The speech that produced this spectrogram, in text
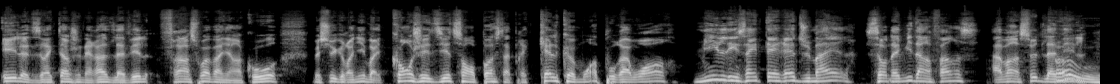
et le directeur général de la ville, François Vaillancourt. Monsieur Grenier va être congédié de son poste après quelques mois pour avoir mis les intérêts du maire, son ami d'enfance, avant ceux de la ville. Oh.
